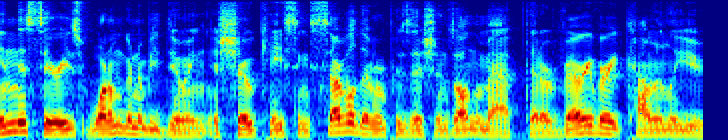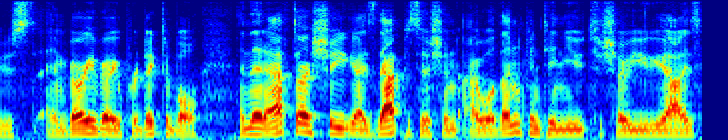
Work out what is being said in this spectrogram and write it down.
In this series, what I'm going to be doing is showcasing several different positions on the map that are very, very commonly used and very, very predictable. And then after I show you guys that position, I will then continue to show you guys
